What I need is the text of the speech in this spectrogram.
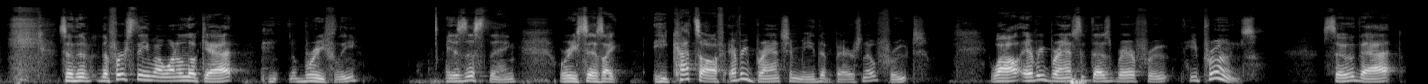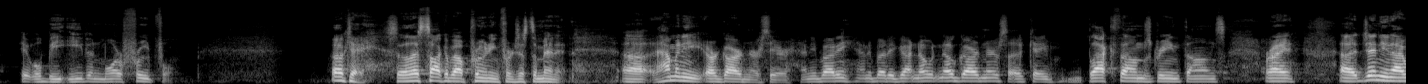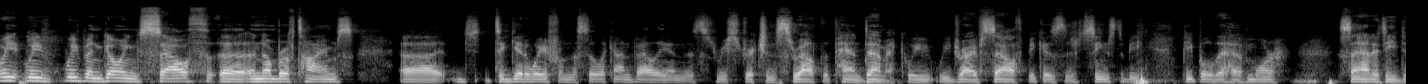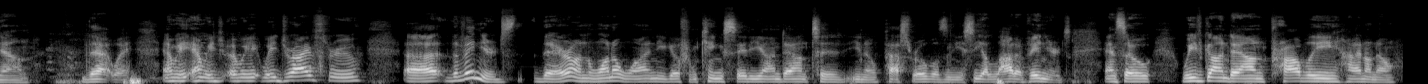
So the, the first theme I want to look at briefly is this thing where he says, like, he cuts off every branch in me that bears no fruit, while every branch that does bear fruit, he prunes, so that it will be even more fruitful. Okay, so let's talk about pruning for just a minute. Uh, how many are gardeners here? Anybody? Anybody got no no gardeners? Okay, black thumbs, green thumbs, right? Uh, Jenny and I, we we've we've been going south uh, a number of times uh, to get away from the Silicon Valley and its restrictions throughout the pandemic. We we drive south because there seems to be people that have more sanity down that way. And we and we we, we drive through uh, the vineyards there on 101. You go from King City on down to you know Paso Robles, and you see a lot of vineyards. And so we've gone down probably I don't know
